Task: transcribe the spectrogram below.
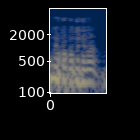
Brrr.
